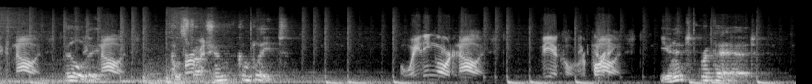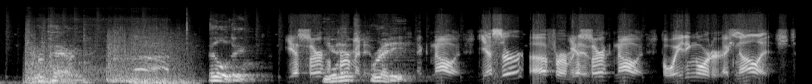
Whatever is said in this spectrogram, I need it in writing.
Acknowledged. Building. Acknowledged. Construction complete. Awaiting order. Acknowledged. Vehicle reporting. Unit repaired. Preparing. Building. Yes, sir. Unit Affirmative. ready. Acknowledged. Yes, sir. Affirmative. Yes, sir. Acknowledged. Awaiting orders. Acknowledged.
